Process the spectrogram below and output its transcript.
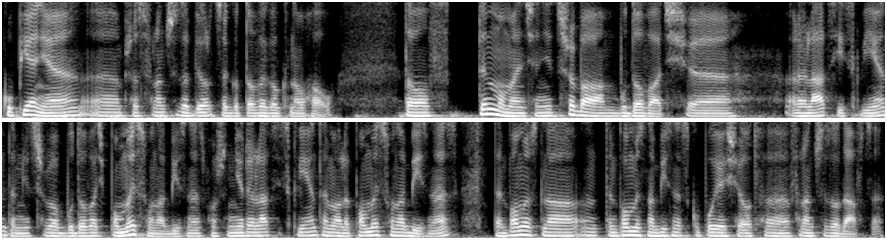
kupienie e, przez franczyzobiorcę gotowego know-how, to w tym momencie nie trzeba budować e, relacji z klientem, nie trzeba budować pomysłu na biznes, może nie relacji z klientem, ale pomysłu na biznes. Ten pomysł, dla, ten pomysł na biznes kupuje się od e, franczyzodawcy.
